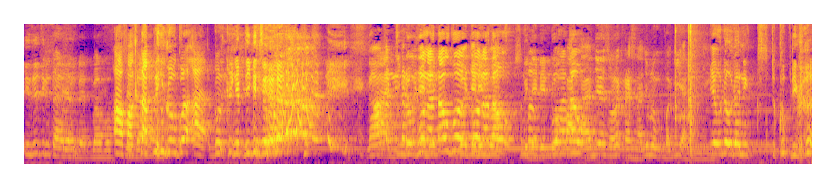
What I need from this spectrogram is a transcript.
itu cerita apa dan bambu ah fakta nih gue gue ah gue keringet dingin semua Nggak Anjing, gua- gua nggak tahu, gua- gua jadiin nggak tahu. Gua Sumpah, jadiin gua dua nggak tahu. aja soalnya crash aja belum kebagian anjing. ya udah udah nih cukup di gue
